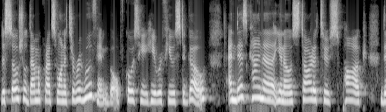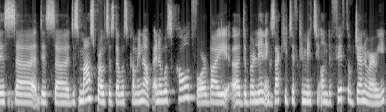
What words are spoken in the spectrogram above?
the social democrats wanted to remove him, but of course he, he refused to go. And this kind of, you know, started to spark this, uh, this, uh, this mass protest that was coming up. And it was called for by uh, the Berlin Executive Committee on the 5th of January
